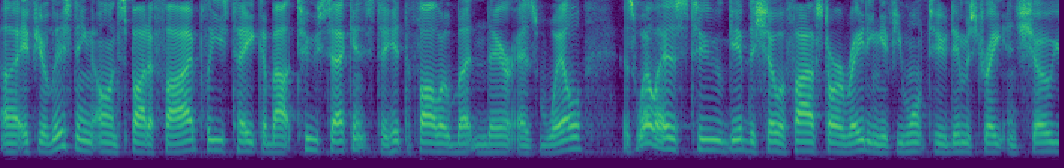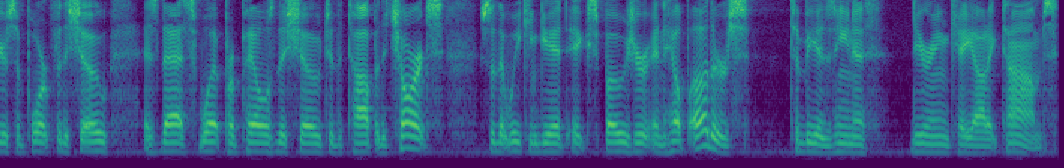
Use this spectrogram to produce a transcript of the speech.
Uh, if you're listening on Spotify, please take about two seconds to hit the follow button there as well, as well as to give the show a five star rating if you want to demonstrate and show your support for the show, as that's what propels the show to the top of the charts so that we can get exposure and help others to be a zenith during chaotic times.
